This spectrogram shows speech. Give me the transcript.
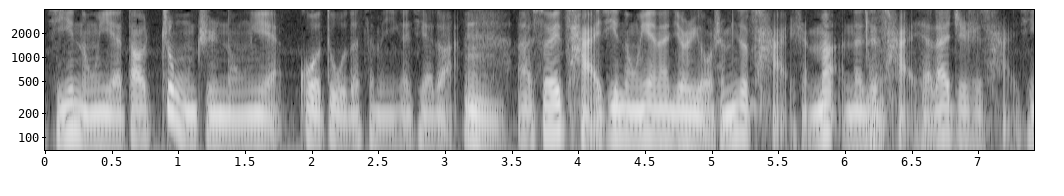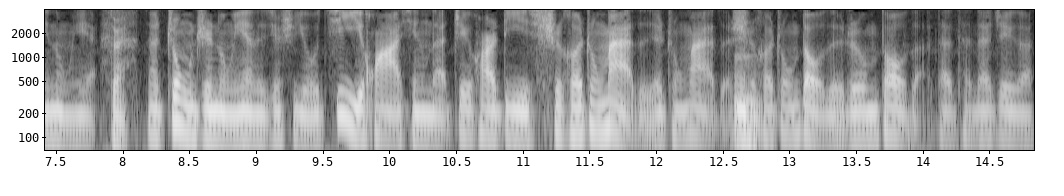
集农业到种植农业过渡的这么一个阶段。嗯呃，所以采集农业呢，就是有什么就采什么，那就采下来，这是采集农业。对，那种植农业呢，就是有计划性的，这块地适合种麦子就种麦子，嗯适合种豆子就种豆子，它它它这个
